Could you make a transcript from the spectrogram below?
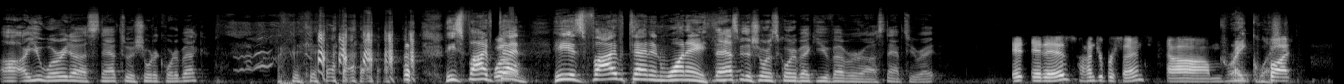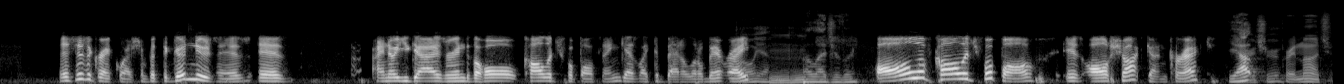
Uh, are you worried uh, snap to a shorter quarterback? He's 5'10. Well- he is 5'10 and 1 8. That has to be the shortest quarterback you've ever uh, snapped to, right? It, it is 100%. Um, Great question. But this is a great question. But the good news is, is I know you guys are into the whole college football thing. You guys like to bet a little bit, right? Oh, yeah. Mm-hmm. Allegedly. All of college football is all shotgun, correct? Yep. Very true. Pretty much.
